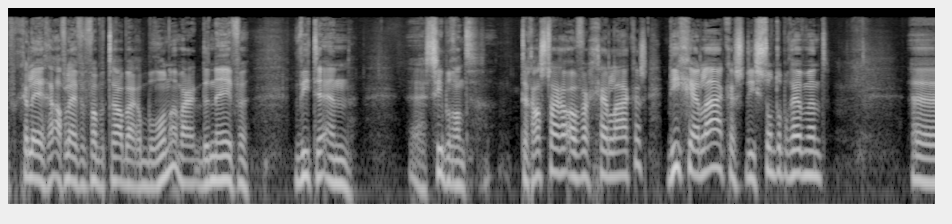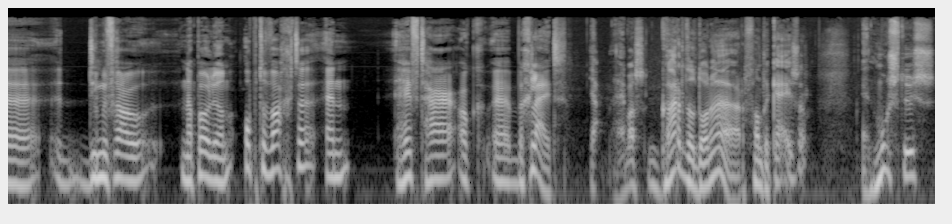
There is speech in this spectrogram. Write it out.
gelegen aflevering van Betrouwbare Bronnen, waar de neven Wiete en eh Sibrand te gast waren over Gerlakers. Die Gerlakers die stond op een gegeven moment eh, die mevrouw Napoleon op te wachten en heeft haar ook begeleid. Ja, hij was garde d'honneur van de keizer. En moest dus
